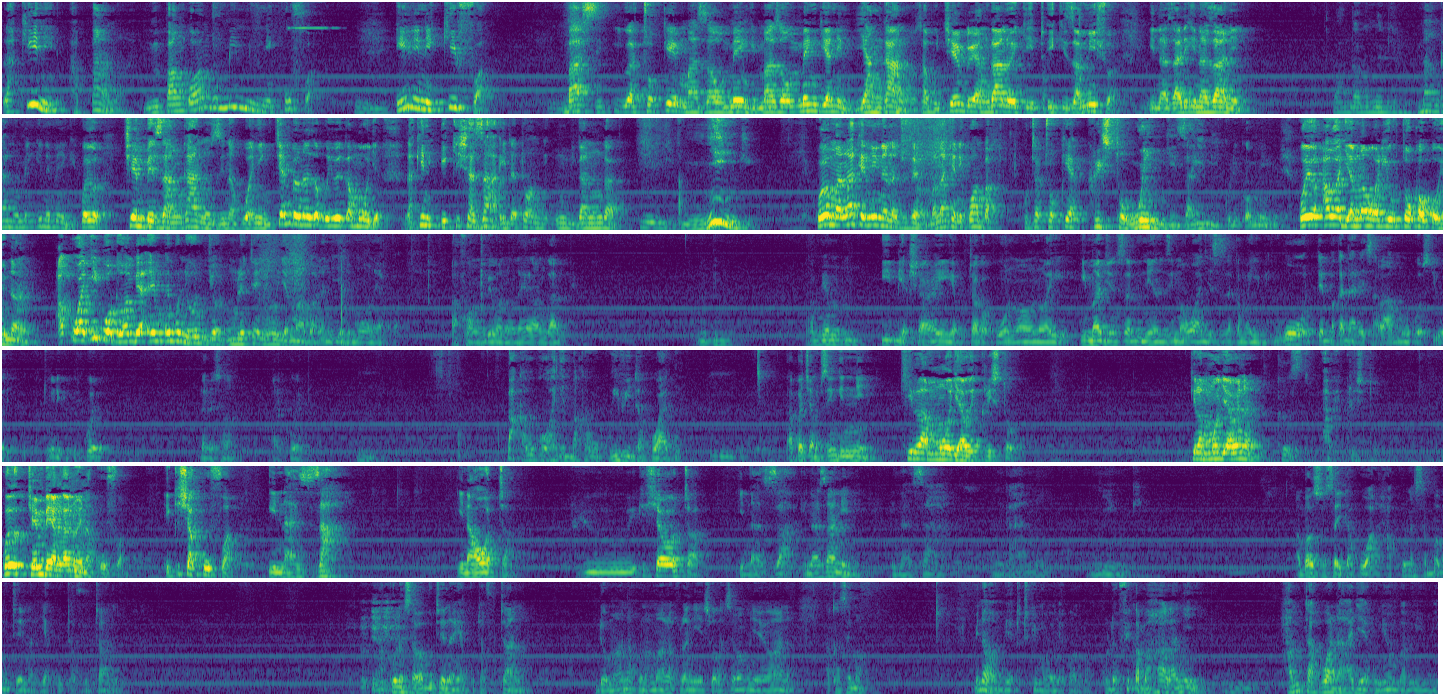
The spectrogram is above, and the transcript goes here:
Lakini hapana mpango wangu mimi ni kufa. Ili nikifa basi iwatokee mazao mengi. Mazao mengi ya nini? Ya ngano. Kwa sababu chembe ya ngano iki- ikizamishwa inazali inazaa nini? Maangano mengine. mangano mengine mengi. Kwa hiyo chembe za ngano zinakuwa nyingi. Chembe unaweza kuiweka moja lakini ikishazaa itatoa ng- ngano ngapi? Nyingi. Kwa hiyo maanake nini anachosema? Maanake ni kwamba kutatokea kristo wengi zaidi kuliko mimi. Kwa hiyo hawa jamaa waliotoka huko yunani akuwajibu akiwambia hebu njoo, mleteni huyo jamaa bwana nije nimuone hapa. Afu amwambia bwana una hela ngapi "Mm, hii biashara hii ya kutaka kuonoa onoa hii. Imagine sasa dunia nzima waje sasa kama hivi. Wote mpaka Dar es Salaam huko sio ilikuwepo Dar es Salaam haikuwepo mpaka huko waje mpaka huko. Hivi itakuwaje? Hapa cha msingi ni nini? Kila mmoja awe Kristo. Kila mmoja awe nani? Kristo. awe Kristo. Kwa hiyo chembe ya ngano inakufa. Ikisha kufa inazaa. Inaota. Ikishaota inazaa. Inazaa nini? Inazaa ngano nyingi. Ambazo sasa itakuwa hakuna sababu tena ya kutafutana. Hakuna sababu tena ya kutafutana. Ndio maana kuna mahala fulani Yesu akasema kwenye Yohana akasema mimi nawaambia kitu kimoja kwamba kunafika mahala nyinyi hamtakuwa na haja ya kuniomba mimi.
